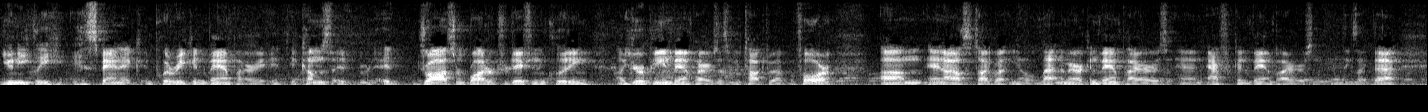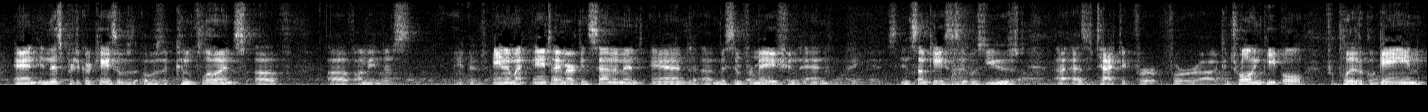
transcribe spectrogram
uniquely Hispanic and Puerto Rican vampire. It, it comes it, it draws from broader tradition, including uh, European vampires, as we've talked about before. Um, and I also talk about you know Latin American vampires and African vampires and, and things like that. And in this particular case, it was, it was a confluence of of I mean there's anti-American sentiment and uh, misinformation, and uh, in some cases it was used uh, as a tactic for, for uh, controlling people, for political gain,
